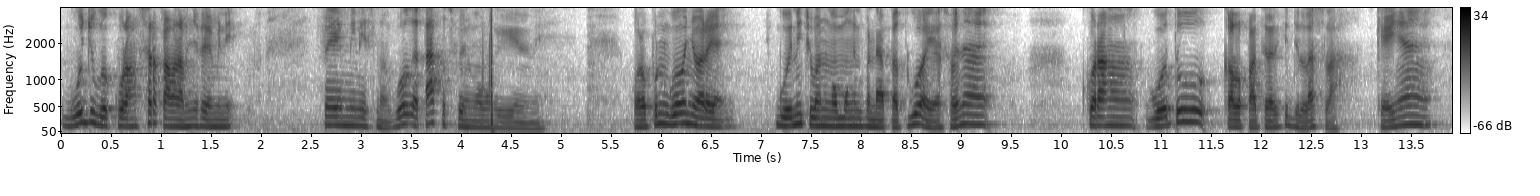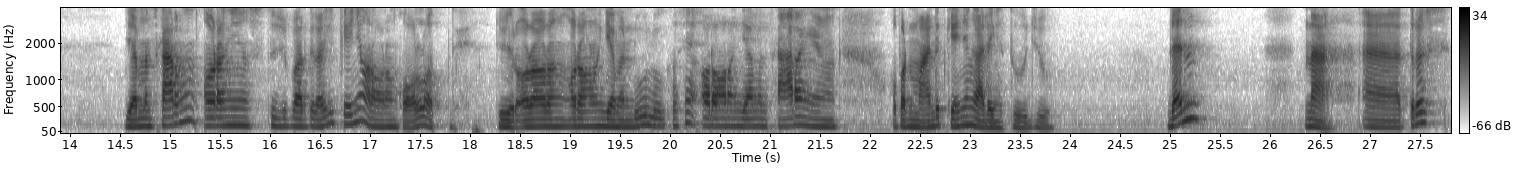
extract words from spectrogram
gue juga kurang ser sama namanya femini feminisme. Gue gak takut sebenarnya ngomong kayak gini nih. Walaupun gue nyuarain gue ini cuma ngomongin pendapat gue ya. Soalnya kurang gue tuh kalau patriarki jelas lah. Kayaknya zaman sekarang orang yang setuju patriarki kayaknya orang-orang kolot deh. Jujur orang-orang orang-orang zaman dulu maksudnya orang-orang zaman sekarang yang open minded kayaknya nggak ada yang setuju. Dan nah eh, terus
